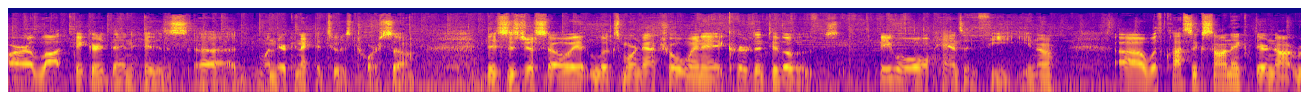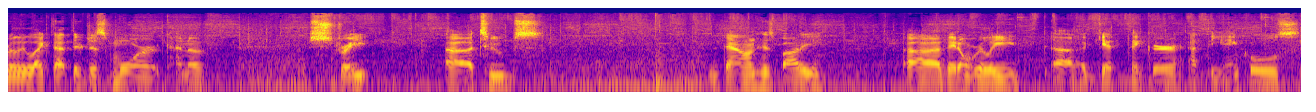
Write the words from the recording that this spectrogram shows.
are a lot thicker than his uh, when they're connected to his torso. This is just so it looks more natural when it curves into those big old hands and feet, you know. Uh, with classic Sonic, they're not really like that. They're just more kind of straight uh, tubes down his body. Uh, they don't really uh, get thicker at the ankles.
